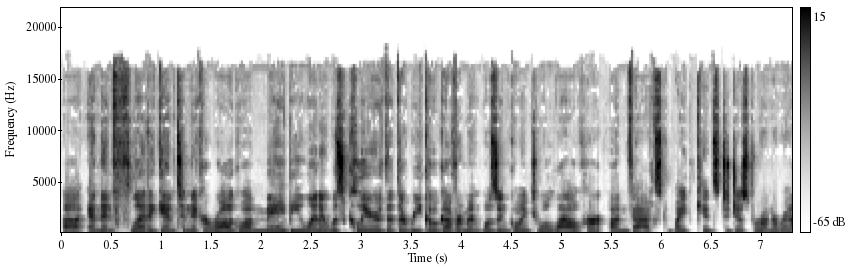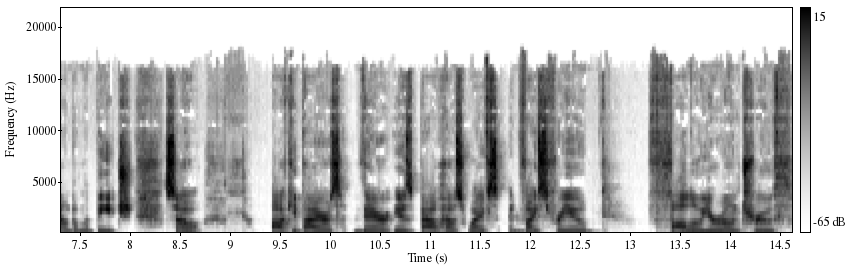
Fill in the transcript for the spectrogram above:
uh, and then fled again to Nicaragua, maybe when it was clear that the Rico government wasn't going to allow her unvaxxed white kids to just run around on the beach. So, occupiers, there is Bauhaus Wife's advice for you. Follow your own truth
